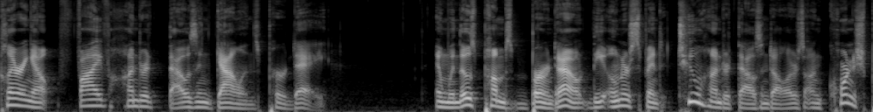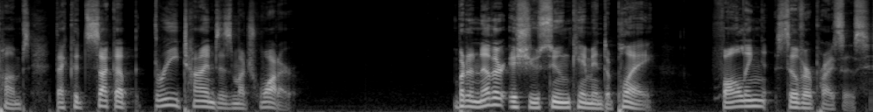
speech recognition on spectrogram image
clearing out 500,000 gallons per day. And when those pumps burned out, the owner spent $200,000 on Cornish pumps that could suck up three times as much water. But another issue soon came into play falling silver prices.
